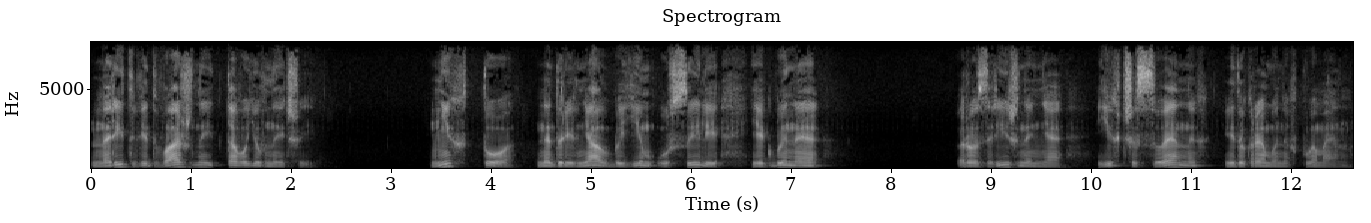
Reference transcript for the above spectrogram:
нарід відважний та войовничий. Ніхто не дорівняв би їм у силі, якби не розріжнення їх численних відокремлених племен.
